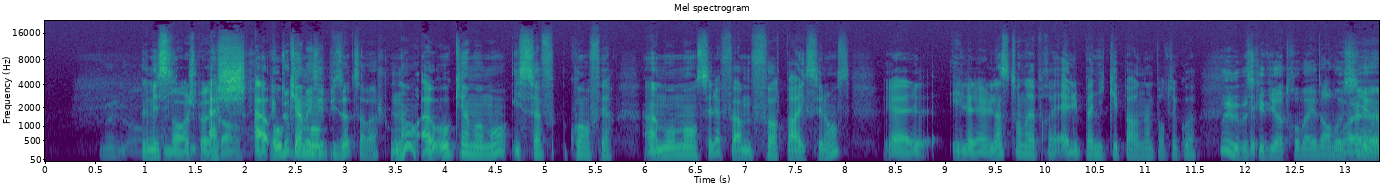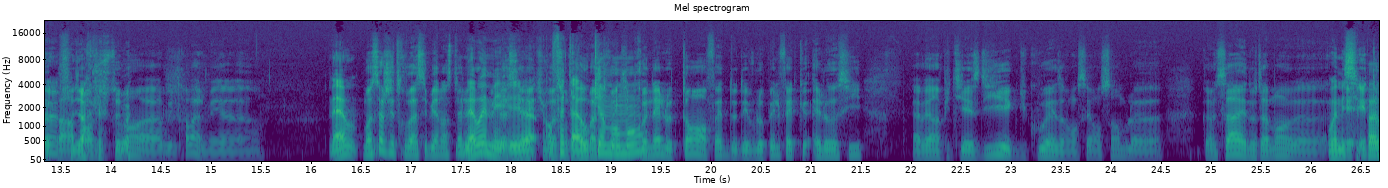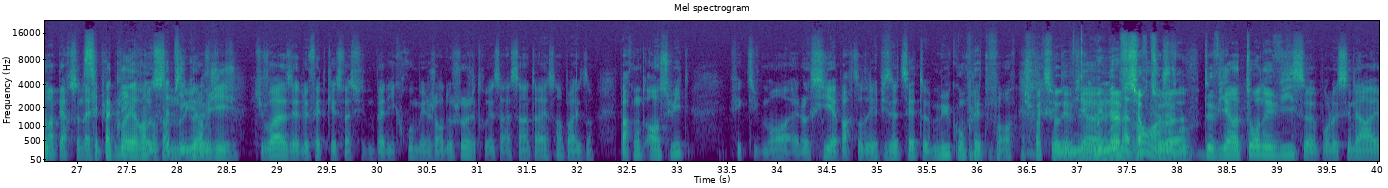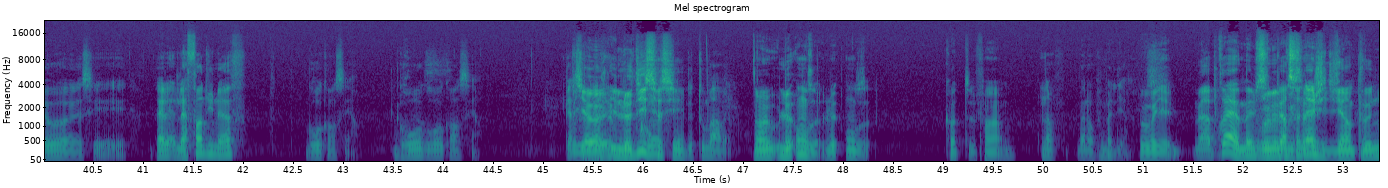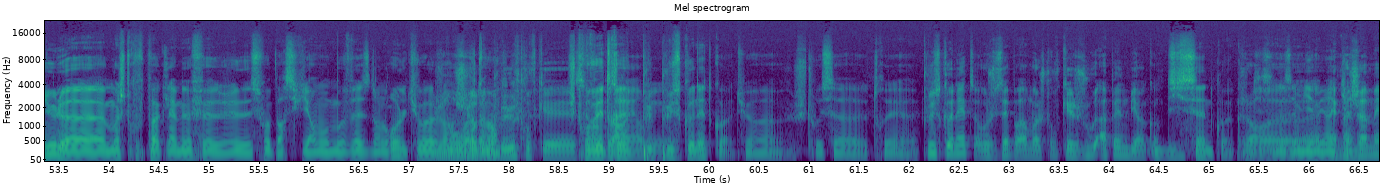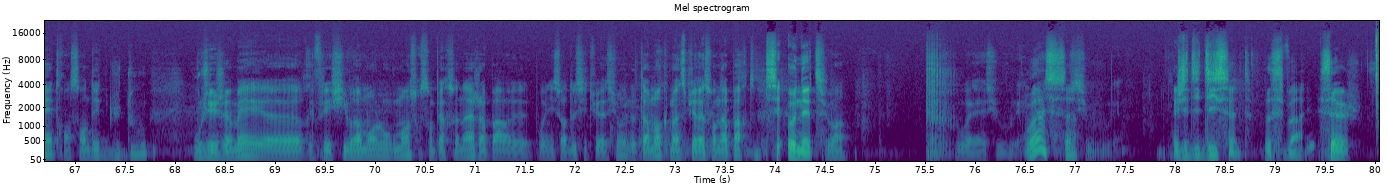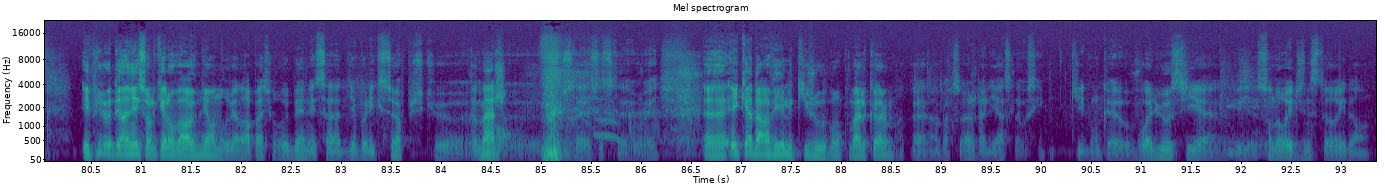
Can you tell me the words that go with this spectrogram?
Mais si- Non, je pas à, à Les aucun moment. épisodes, ça va, je trouve. Non, à aucun moment, ils savent quoi en faire. À un moment, c'est la femme forte par excellence, et, l'instant d'après, elle est paniquée par n'importe quoi. Oui, mais parce qu'il vit un trauma énorme aussi euh, par dire rapport que- justement à Will Travel. Mais euh, Bah, moi, ça, j'ai trouvé assez bien installé. Bah ouais, mais, série, euh, en vois, fait, à aucun moment- prenait le temps en fait de développer le fait qu'elle aussi avait un PTSD et que du coup, elles avançaient ensemble. Euh, comme ça, et notamment euh, Ouais, mais é- c'est étant pas- un personnage c'est pas cohérent dans sa York, psychologie. Tu vois, le fait qu'elle se fasse une panic room et ce genre de choses, j'ai trouvé ça assez intéressant par exemple. Par contre, ensuite, effectivement, elle aussi, à partir de l'épisode 7, mue complètement. je crois que c'est devient- au mais même 9 avant, surtout. hein, je euh, trouve. devient un tournevis pour le scénario. euh, C'est la, la fin du 9, gros cancer. Gros, gros cancer. Il y a, Personnage euh, le le 10 con aussi. De tout Marvel. Non, le 11. Le 11. Quand, enfin, Non, bah non, on peut pas le dire. vous voyez. Mais après, même si Oui, le personnage il devient un peu nul, euh, moi je trouve pas que la meuf euh, soit particulièrement mauvaise dans le rôle, tu vois. Genre, non, je, non. plus, je trouve que je c'est trouvais très rien, plus, mais- plus connaître quoi, tu vois. Je trouvais ça très euh, plus connaître. oh, je sais pas, moi je trouve qu'elle joue à peine bien quoi. scènes quoi, comme Genre, disent nos euh, amis elle- elle m'a américains. jamais transcendé du tout, où j'ai jamais euh, réfléchi vraiment longuement sur son personnage, à part euh, pour une histoire de situation, et notamment que m'inspirait son appart, C'est honnête. tu vois. Pff, ouais, si vous voulez. Ouais, c'est ça. Si vous voulez. J'ai dit decent, c'est pareil. C'est- Et puis le dernier sur lequel on va revenir, on ne reviendra pas sur Ruben et sa diabolique sœur, puisque. euh, Dommage. euh, ce serait, ce serait- ouais. Euh, Eka Darville, qui joue donc Malcolm, un personnage d'Alias là aussi, qui donc voit lui aussi son origin story dans,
